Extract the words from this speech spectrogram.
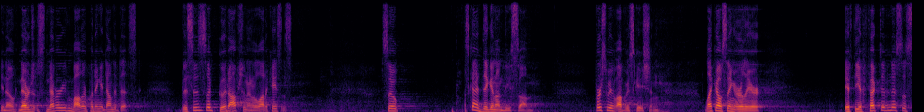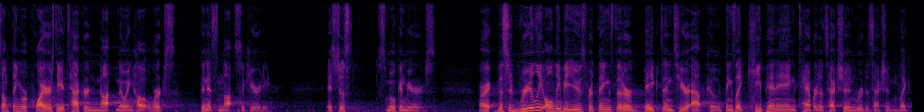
You know, never just never even bother putting it down to disk. This is a good option in a lot of cases. So let's kind of dig in on these some. First, we have obfuscation. Like I was saying earlier, if the effectiveness of something requires the attacker not knowing how it works, then it's not security. It's just smoke and mirrors. All right, this should really only be used for things that are baked into your app code, things like key pinning, tamper detection, root detection. Like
